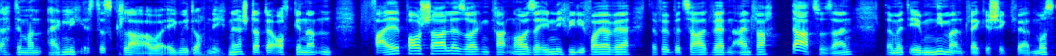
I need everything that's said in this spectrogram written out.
dachte man, eigentlich ist das klar, aber irgendwie doch nicht. Ne? Statt der oft genannten Fallpauschale sollten Krankenhäuser ähnlich wie die Feuerwehr dafür bezahlt werden, einfach da zu sein, damit eben niemand weggeschickt werden muss,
